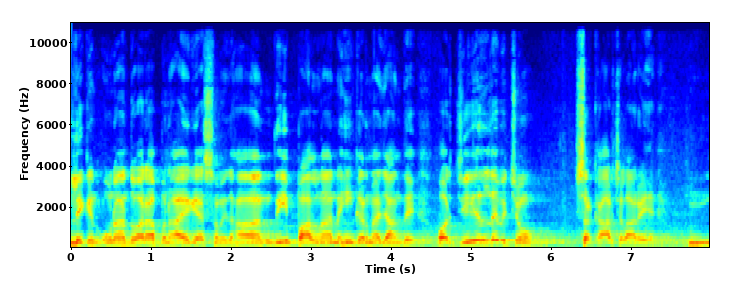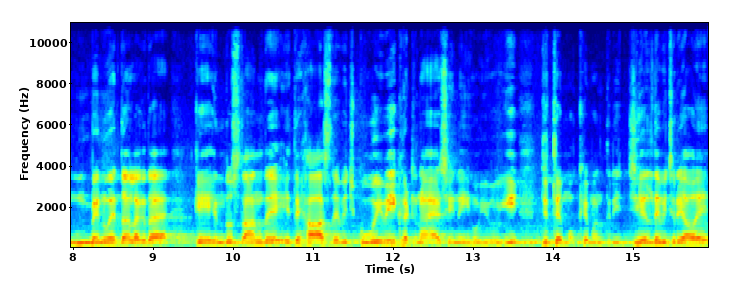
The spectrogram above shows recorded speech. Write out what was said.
ਲੇਕਿਨ ਉਹਨਾਂ ਦੁਆਰਾ ਬਣਾਏ ਗਿਆ ਸੰਵਿਧਾਨ ਦੀ ਪਾਲਣਾ ਨਹੀਂ ਕਰਨਾ ਜਾਣਦੇ ਔਰ ਜੇਲ੍ਹ ਦੇ ਵਿੱਚੋਂ ਸਰਕਾਰ ਚਲਾ ਰਹੇ ਹੈ। ਮੈਨੂੰ ਇਦਾਂ ਲੱਗਦਾ ਹੈ ਕਿ ਹਿੰਦੁਸਤਾਨ ਦੇ ਇਤਿਹਾਸ ਦੇ ਵਿੱਚ ਕੋਈ ਵੀ ਘਟਨਾ ਐਸੀ ਨਹੀਂ ਹੋਈ ਹੋਏਗੀ ਜਿੱਥੇ ਮੁੱਖ ਮੰਤਰੀ ਜੇਲ੍ਹ ਦੇ ਵਿੱਚ ਰਿਹਾ ਹੋਏ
